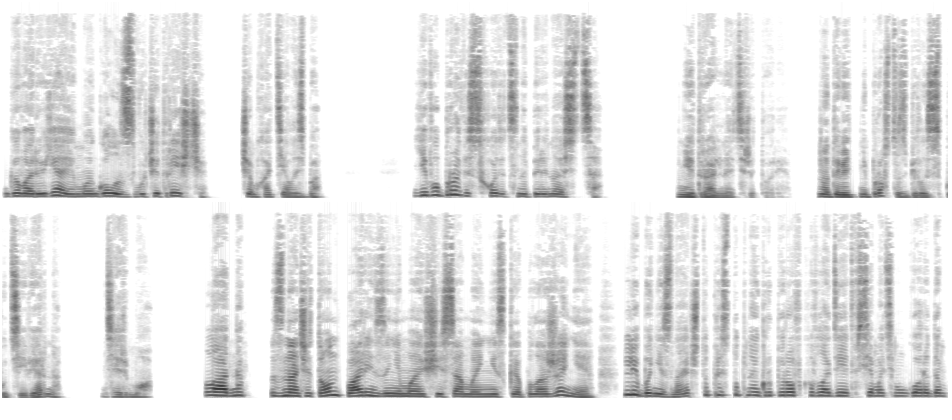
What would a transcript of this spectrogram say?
Говорю я, и мой голос звучит резче, чем хотелось бы. Его брови сходятся на переносице. Нейтральная территория. Но ты ведь не просто сбилась с пути, верно? Дерьмо. Ладно, значит, он парень, занимающий самое низкое положение, либо не знает, что преступная группировка владеет всем этим городом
